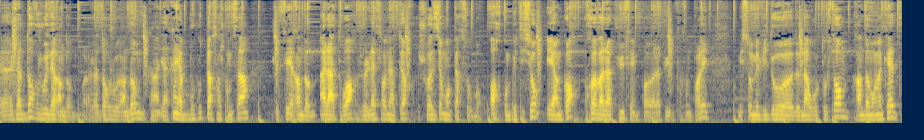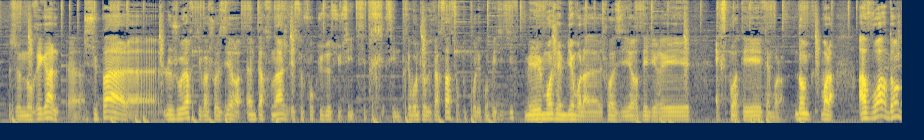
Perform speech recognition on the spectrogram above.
euh, j'adore jouer des randoms. Voilà, j'adore jouer random. Quand il y, a, y a beaucoup de personnages comme ça, je fais random, aléatoire, je laisse l'ordinateur choisir mon perso. Bon, hors compétition, et encore, preuve à l'appui, enfin, preuve à l'appui, façon de parler, mais sur mes vidéos euh, de Naruto Storm, Random Ranked, je me régale. Euh, je suis pas euh, le joueur qui va choisir un personnage et se focus dessus. C'est une très bonne chose de faire ça, surtout pour les compétitifs. Mais moi j'aime bien voilà choisir, délirer, exploiter, enfin voilà. Donc voilà. À voir donc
